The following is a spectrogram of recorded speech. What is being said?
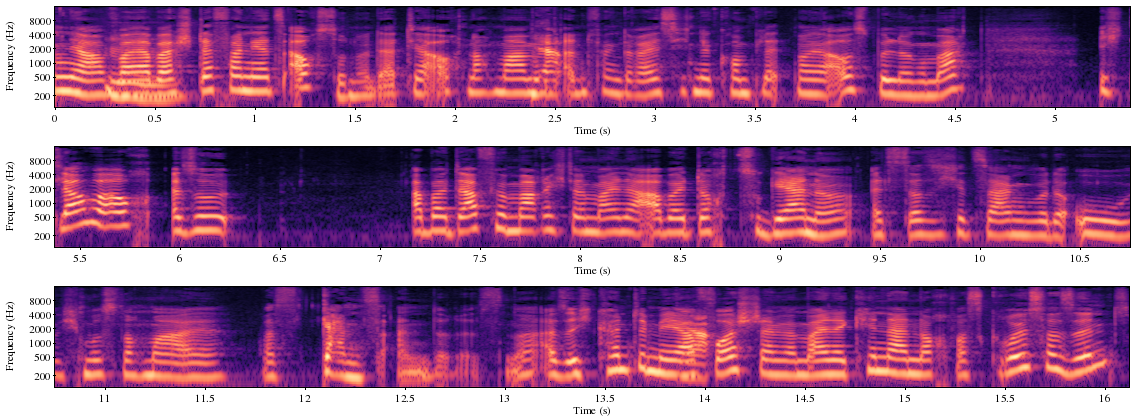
Ja, war ja bei Stefan jetzt auch so. Ne? Der hat ja auch nochmal mit Ja. Anfang 30 eine komplett neue Ausbildung gemacht. Ich glaube auch, also, aber dafür mache ich dann meine Arbeit doch zu gerne, als dass ich jetzt sagen würde, oh, ich muss nochmal was ganz anderes. Ne? Also ich könnte mir ja. Ja. vorstellen, wenn meine Kinder noch was größer sind,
